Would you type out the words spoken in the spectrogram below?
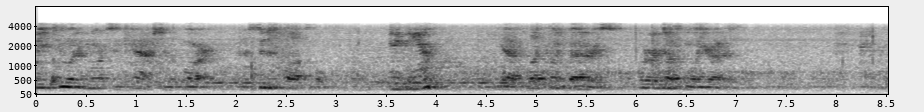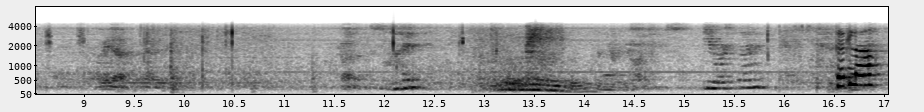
200 marks in cash in the bar, and as soon as possible. Anything else? Yeah, blood point batteries. Order a dozen while you're at it. Oh yeah. Condoms. What? Condoms. Your side? luck.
